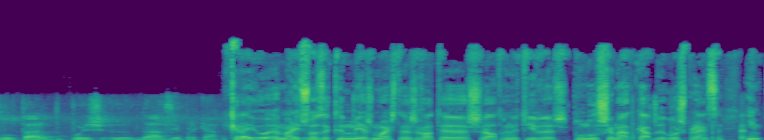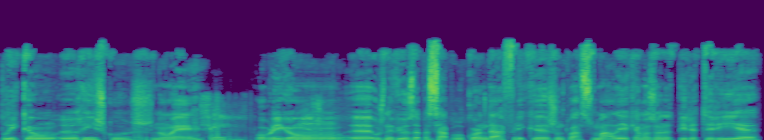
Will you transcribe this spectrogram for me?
voltar depois eh, da Ásia para cá. Creio, eh, Mário Sousa, que mesmo estas rotas alternativas pelo chamado Cabo da Boa Esperança implicam uh, riscos, não é? Sim. Obrigam uh, os navios a passar pelo Corno da África, junto à Somália, que é uma zona de pirataria,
